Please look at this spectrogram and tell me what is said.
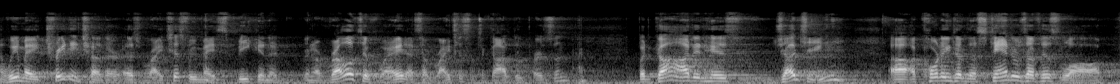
We may treat each other as righteous. We may speak in a, in a relative way. That's a righteous, it's a godly person. But God, in His judging, uh, according to the standards of His law,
